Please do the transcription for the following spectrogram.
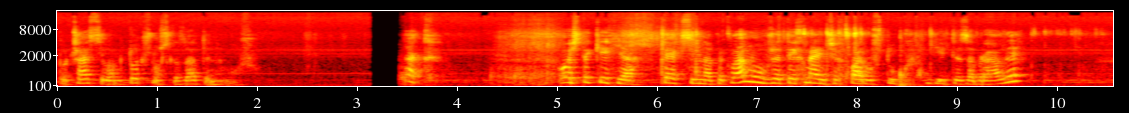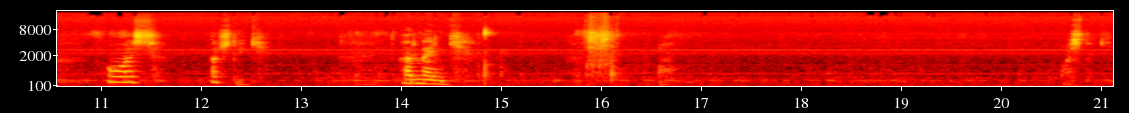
По часі вам точно сказати не можу. Так, Ось таких я кексів напекла. Ну, вже тих менших пару штук діти забрали. Ось. Бачите які. Гарненькі. Ось такі.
